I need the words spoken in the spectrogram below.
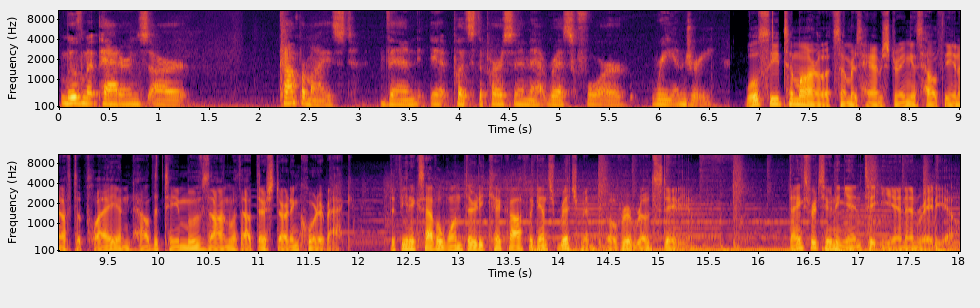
movement patterns are compromised, then it puts the person at risk for re injury. We'll see tomorrow if Summers' hamstring is healthy enough to play and how the team moves on without their starting quarterback. The Phoenix have a 1:30 kickoff against Richmond over at Rhodes Stadium. Thanks for tuning in to ENN Radio.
